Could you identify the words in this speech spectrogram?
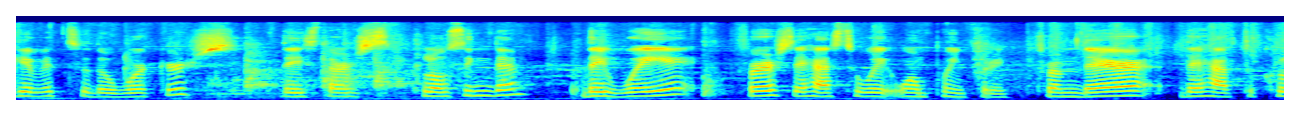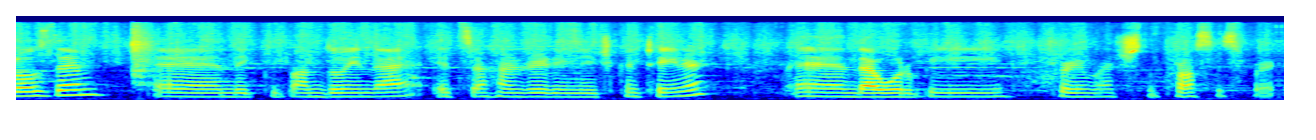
give it to the workers. They start closing them. They weigh it. First, it has to weigh 1.3. From there, they have to close them, and they keep on doing that. It's 100 in each container, and that would be pretty much the process for it.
